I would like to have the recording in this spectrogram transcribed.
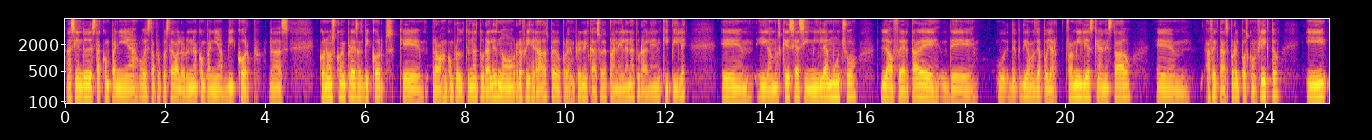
haciendo de esta compañía o de esta propuesta de valor una compañía B Corp. conozco empresas B Corps que trabajan con productos naturales, no refrigerados, pero por ejemplo en el caso de Panela Natural en Quipile, eh, digamos que se asimila mucho la oferta de, de, digamos, de apoyar familias que han estado eh, afectadas por el posconflicto y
